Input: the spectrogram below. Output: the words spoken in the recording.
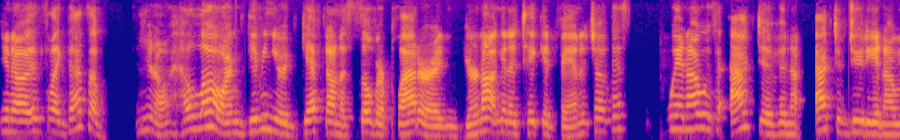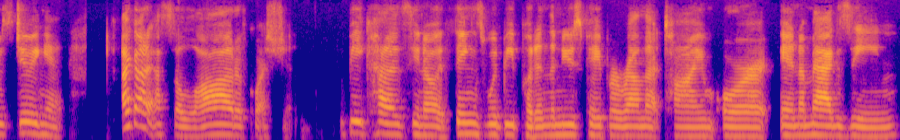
you know, it's like that's a, you know, hello, I'm giving you a gift on a silver platter and you're not going to take advantage of this. When I was active and active duty and I was doing it, I got asked a lot of questions because you know things would be put in the newspaper around that time or in a magazine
